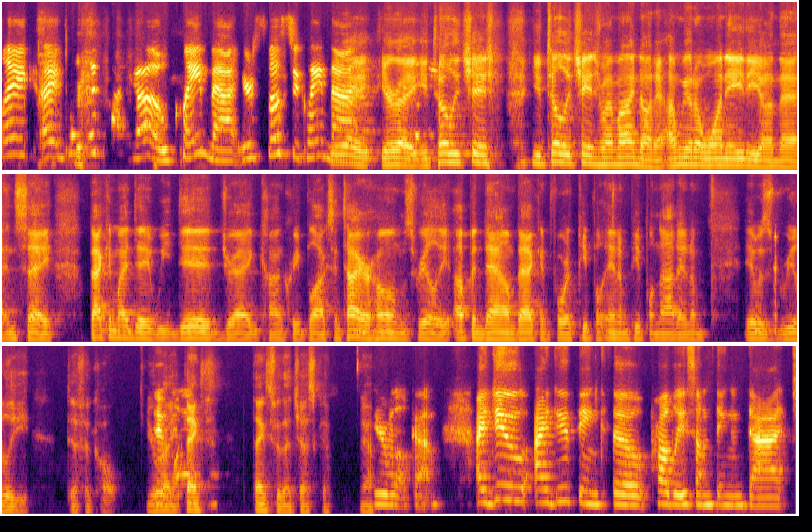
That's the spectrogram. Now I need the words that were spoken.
like, I don't let that go. Claim that. You're supposed to claim that. You're right. You're right. You totally changed. You totally changed my mind on it. I'm going to 180 on that and say, back in my day, we did drag concrete blocks, entire mm-hmm. homes, really up and down, back and forth. People in them, people not in them. It was really difficult. You're it right. Was. Thanks. Thanks for that, Jessica. Yeah. You're welcome. I do. I do think though, probably something that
